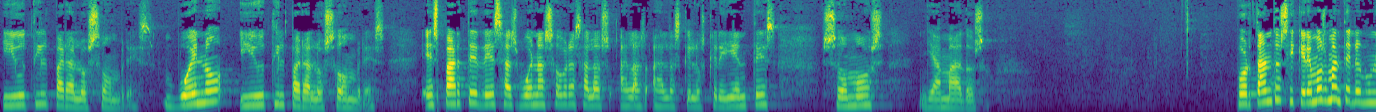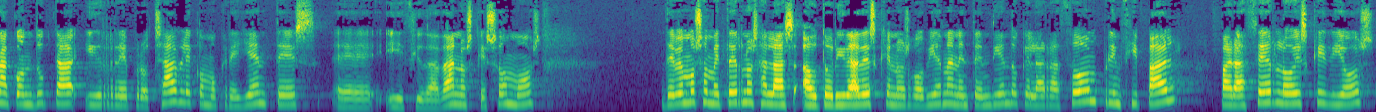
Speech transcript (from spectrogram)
y útil para los hombres, bueno y útil para los hombres. Es parte de esas buenas obras a las, a las, que los creyentes somos llamados. Por tanto, si queremos mantener una conducta irreprochable como creyentes eh, y ciudadanos que somos, debemos someternos a las autoridades que nos gobiernan, entendiendo que la razón principal para hacerlo es que Dios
